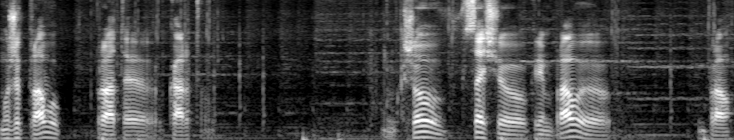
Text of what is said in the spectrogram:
Може право брати карту. Якщо все, що крім правої, прав.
